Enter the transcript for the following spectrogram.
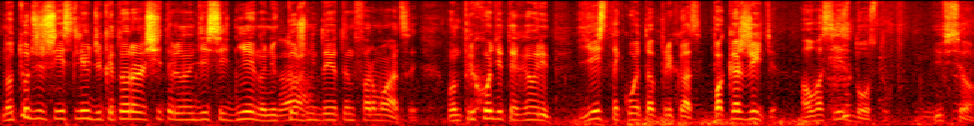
Но тут же ж есть люди, которые рассчитывали на 10 дней, но никто же не дает информации. Он приходит и говорит, есть такой-то приказ, покажите, а у вас есть доступ. И все.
